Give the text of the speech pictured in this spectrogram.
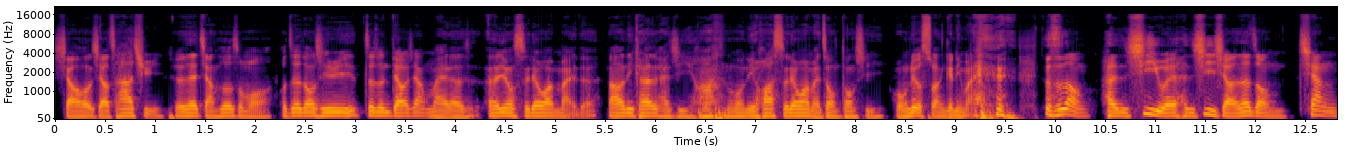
小小插曲就是在讲说什么，我这东西这尊雕像买了，呃，用十六万买的，然后尼克凯奇啊，如果你花十六万买这种东西，我用六十万给你买，就是那种很细微、很细小的那种，像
